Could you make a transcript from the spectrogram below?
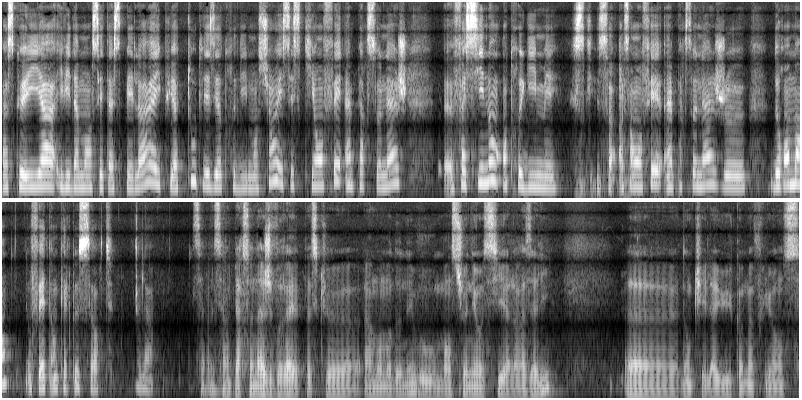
parce qu'il y a évidemment cet aspect-là, et puis il y a toutes les autres dimensions, et c'est ce qui en fait un personnage fascinant, entre guillemets. Ça, en fait un personnage euh, de roman, en fait, en quelque sorte. Voilà. C'est un personnage vrai, parce qu'à un moment donné, vous mentionnez aussi Al-Razali. Euh, donc, il a eu comme influence,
